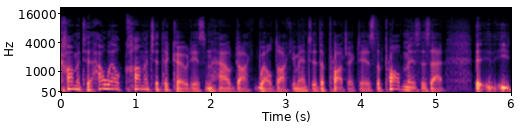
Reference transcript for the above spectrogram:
commented, how well commented the code is, and how doc, well documented the project is. The problem is is that it, it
